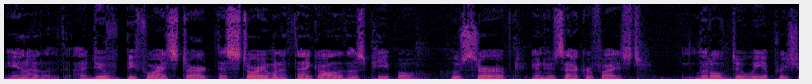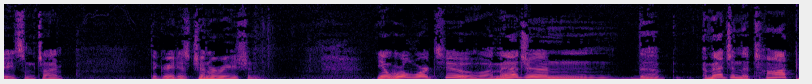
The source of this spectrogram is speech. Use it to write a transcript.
And I, I do, before I start this story, want to thank all of those people who served and who sacrificed. Little do we appreciate sometime the greatest generation. Yeah, World War II. Imagine the imagine the top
